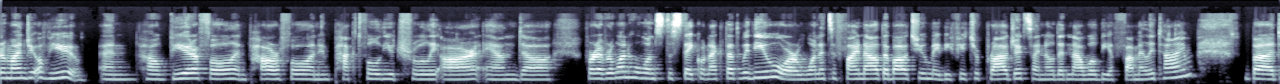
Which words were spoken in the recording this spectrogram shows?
remind you of you and how beautiful and powerful and impactful you truly are. And uh, for everyone who wants to stay connected with you or wanted to find out about you, maybe future projects, I know that now will be a family time. But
